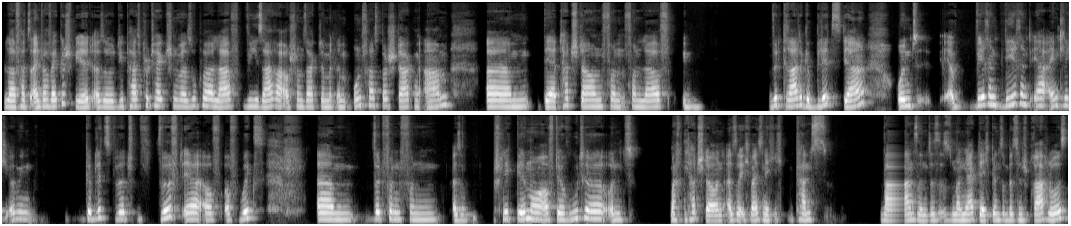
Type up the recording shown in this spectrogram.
Love hat es einfach weggespielt. Also die Pass Protection war super. Love, wie Sarah auch schon sagte, mit einem unfassbar starken Arm. Ähm, der Touchdown von, von Love wird gerade geblitzt, ja. Und er, während, während er eigentlich irgendwie geblitzt wird, wirft er auf, auf Wicks, ähm, wird von, von, also schlägt Gilmore auf der Route und macht einen Touchdown. Also ich weiß nicht, ich kann es Wahnsinn. Das ist, man merkt ja, ich bin so ein bisschen sprachlos,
